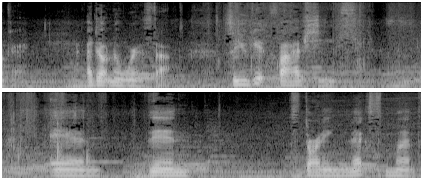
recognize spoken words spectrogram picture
Okay. I don't know where it stopped. So you get five sheets. And then starting next month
